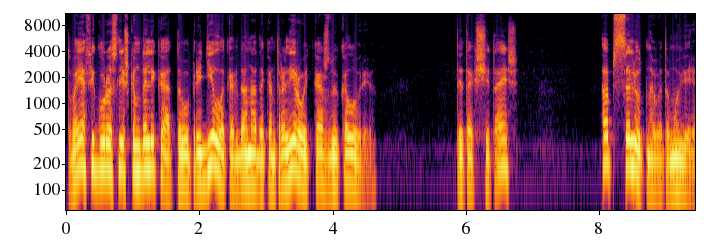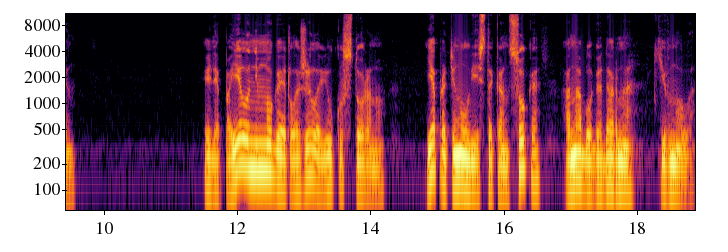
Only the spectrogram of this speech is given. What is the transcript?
Твоя фигура слишком далека от того предела, когда надо контролировать каждую калорию». «Ты так считаешь?» Абсолютно в этом уверен. Эля поела немного и отложила вилку в сторону. Я протянул ей стакан сока, она благодарно кивнула.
